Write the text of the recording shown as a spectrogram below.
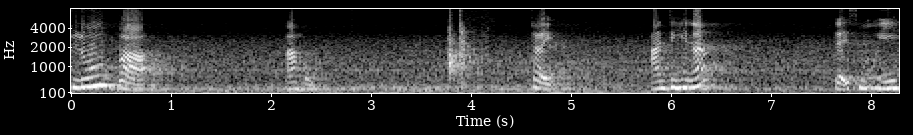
بلوفا. أهو. طيب. عندي هنا. ده اسمه إيه؟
